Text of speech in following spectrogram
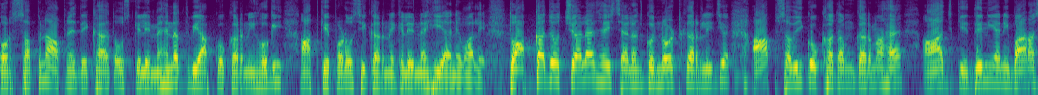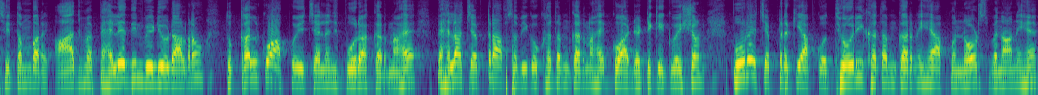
और सपना आपने देखा है तो उसके लिए मेहनत भी आपको करनी होगी, आपके पड़ोसी करने के लिए नहीं आने वाले। तो आपका जो चैलेंज है, इस चैलेंज को नोट कर लीजिए। आप सभी को खत्म करना है आज के दिन, यानी 12 सितंबर। आज मैं पहले दिन वीडियो डाल रहा हूँ तो कल को आपको ये चैलेंज पूरा करना है। पहला चैप्टर आप सभी को खत्म करना है क्वाड्रेटिक इक्वेशन पूरे चैप्टर की आपको थ्योरी खत्म करनी है, आपको नोट्स बनाने हैं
